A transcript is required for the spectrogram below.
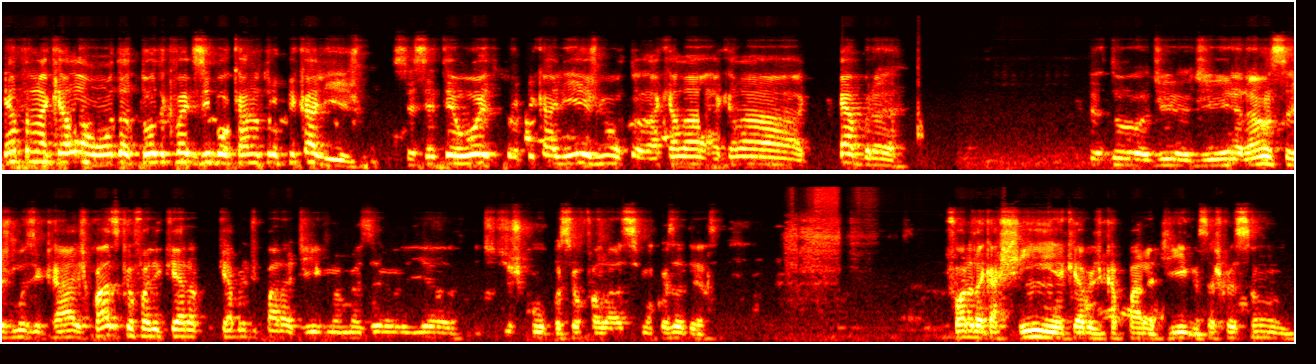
entra naquela onda toda que vai desembocar no tropicalismo. 68, tropicalismo, aquela, aquela quebra do, de, de, heranças musicais. Quase que eu falei que era quebra de paradigma, mas eu ia. Desculpa se eu falasse uma coisa dessa. Fora da caixinha, quebra de paradigma, essas coisas são. têm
